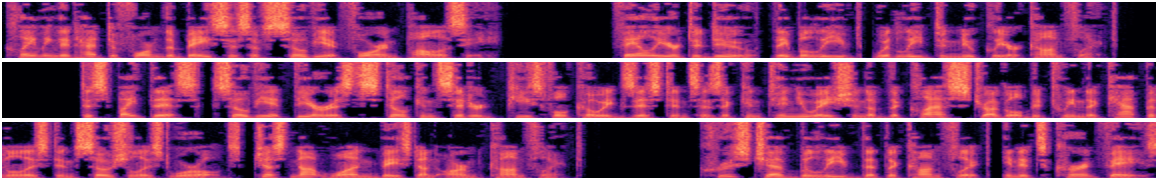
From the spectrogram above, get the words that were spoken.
claiming it had to form the basis of Soviet foreign policy. Failure to do, they believed, would lead to nuclear conflict. Despite this, Soviet theorists still considered peaceful coexistence as a continuation of the class struggle between the capitalist and socialist worlds, just not one based on armed conflict. Khrushchev believed that the conflict, in its current phase,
